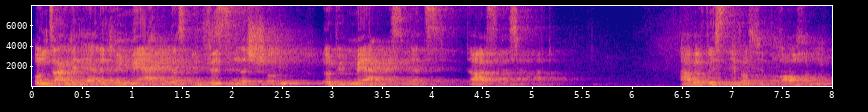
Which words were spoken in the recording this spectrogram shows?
Und sagen wir ehrlich, wir merken das, wir wissen es schon und wir merken es jetzt, das ist hart. Aber wisst ihr, was wir brauchen,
